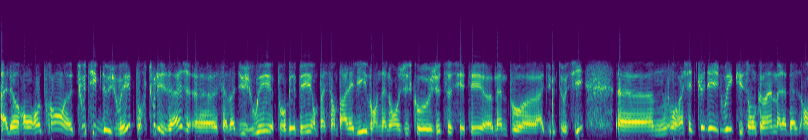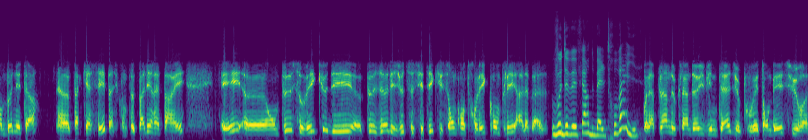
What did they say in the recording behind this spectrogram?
Alors on reprend euh, tout type de jouets pour tous les âges. Euh, ça va du jouet pour bébé en passant par les livres, en allant jusqu'aux jeux de société, euh, même pour adultes aussi. On rachète que des jouets qui sont quand même à la base en bon état. pas cassés parce qu'on peut pas les réparer et on peut sauver que des puzzles et jeux de société qui sont contrôlés complets à la base. Vous devez faire de belles trouvailles. On a plein de clins d'œil vintage. Vous pouvez tomber sur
